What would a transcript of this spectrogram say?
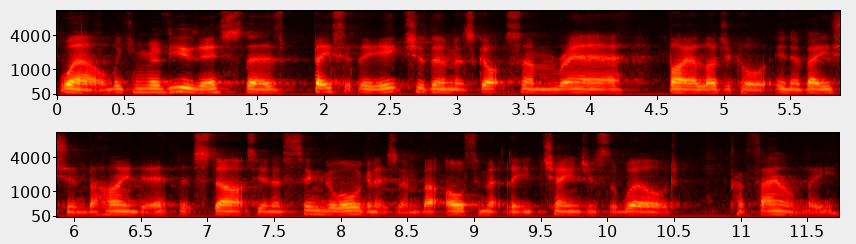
Well, we can review this. There's basically each of them has got some rare biological innovation behind it that starts in a single organism but ultimately changes the world profoundly.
